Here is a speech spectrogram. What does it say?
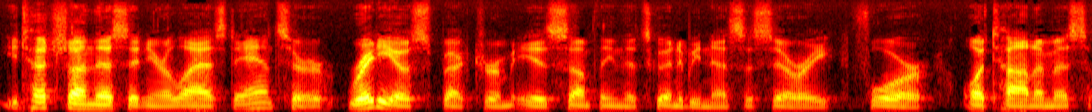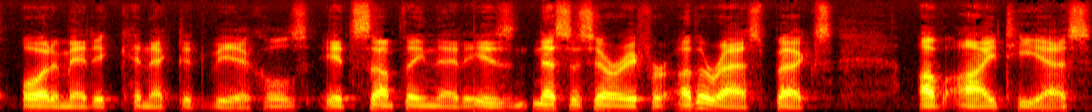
You touched on this in your last answer. Radio spectrum is something that's going to be necessary for autonomous, automated, connected vehicles. It's something that is necessary for other aspects of ITS.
